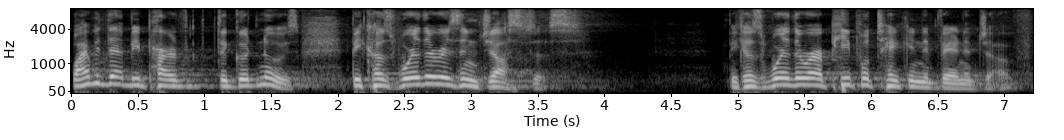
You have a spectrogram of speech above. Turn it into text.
Why would that be part of the good news? Because where there is injustice, because where there are people taken advantage of,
